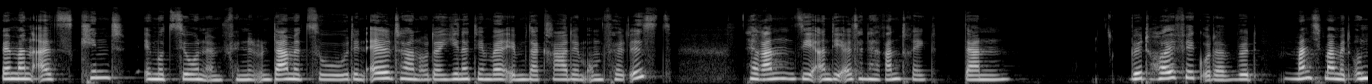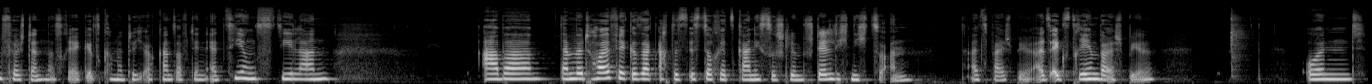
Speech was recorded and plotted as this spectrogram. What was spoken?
wenn man als Kind Emotionen empfindet und damit zu den Eltern oder je nachdem, wer eben da gerade im Umfeld ist, heran, sie an die Eltern heranträgt, dann wird häufig oder wird manchmal mit Unverständnis reagiert. Es kommt natürlich auch ganz auf den Erziehungsstil an. Aber dann wird häufig gesagt, ach, das ist doch jetzt gar nicht so schlimm, stell dich nicht so an. Als Beispiel, als Extrembeispiel. Und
